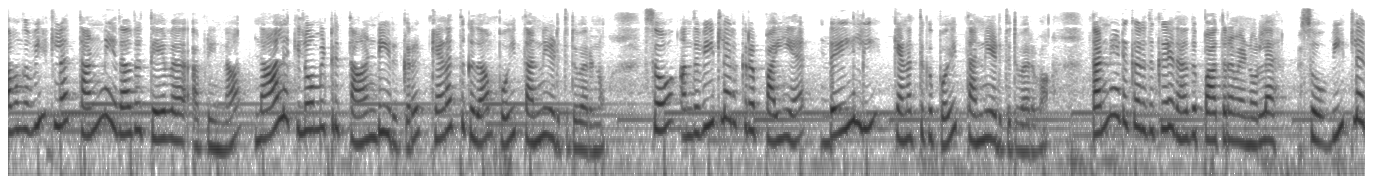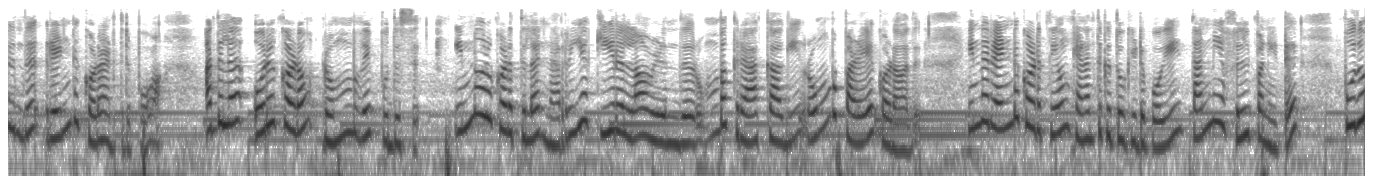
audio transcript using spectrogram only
அவங்க வீட்டில் தண்ணி ஏதாவது தேவை அப்படின்னா நாலு கிலோமீட்டர் தாண்டி இருக்கிற கிணத்துக்கு தான் போய் தண்ணி எடுத்துகிட்டு வரணும். ஸோ அந்த வீட்டில் இருக்கிற பையன் டெய்லி கிணத்துக்கு போய் தண்ணி எடுத்துகிட்டு வருவான். தண்ணி எடுக்கிறதுக்கு ஏதாவது பாத்திரம் வேணும்ல? ஸோ வீட்டில் இருந்து ரெண்டு குடம் எடுத்துகிட்டு போவான். அதில் ஒரு குடம் ரொம்பவே புதுசு. இன்னொரு குடத்தில் நிறைய கீரெல்லாம் விழுந்து ரொம்ப கிராக் ஆகி ரொம்ப பழைய குடம் அது. இந்த ரெண்டு குடத்தையும் கிணத்துக்கு தூக்கிட்டு போய் தண்ணியை ஃபில் பண்ணிவிட்டு புது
